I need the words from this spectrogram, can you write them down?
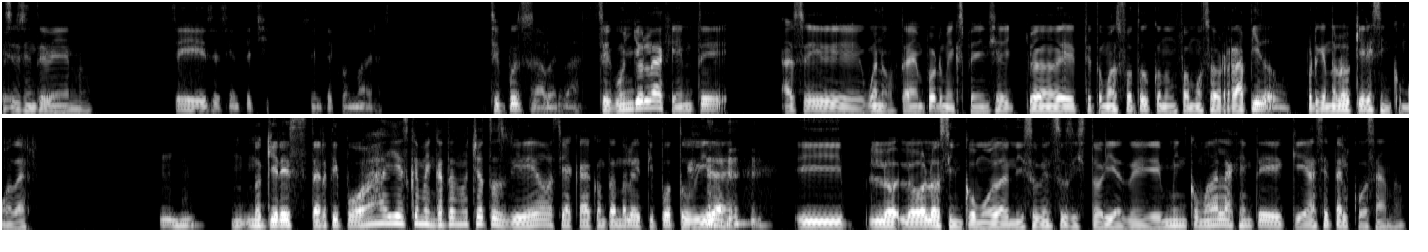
Se siente este, bien, ¿no? sí, se siente chido, se siente con madres, Sí, pues la verdad. según yo la gente hace, bueno, también por mi experiencia, yo eh, te tomas fotos con un famoso rápido porque no lo quieres incomodar. No quieres estar tipo, ay, es que me encantan mucho tus videos y acá contándole tipo tu vida. Y lo- luego los incomodan y suben sus historias de, me incomoda la gente que hace tal cosa, ¿no?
